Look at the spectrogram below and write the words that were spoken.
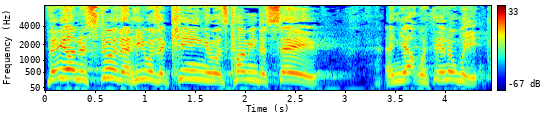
They understood that he was a king who was coming to save. And yet within a week,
